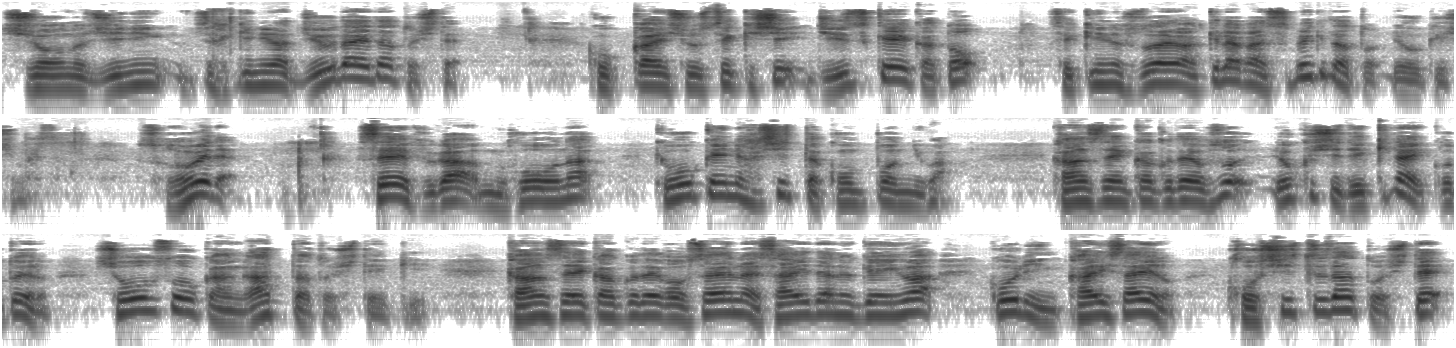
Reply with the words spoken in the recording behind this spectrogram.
相の辞任、責任は重大だとして、国会出席し、事実経過と責任の所在を明らかにすべきだと要求しました。その上で、政府が無法な強権に走った根本には、感染拡大を抑止できないことへの焦燥感があったと指摘。感染拡大が抑えない最大の原因は五輪開催への固執だとして、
